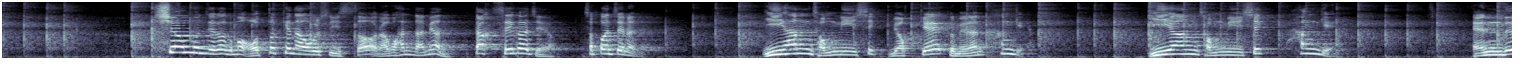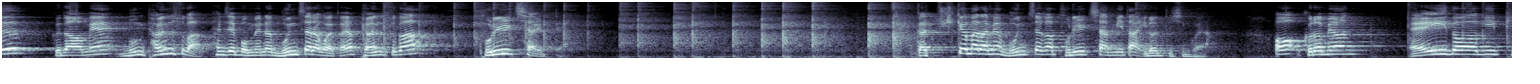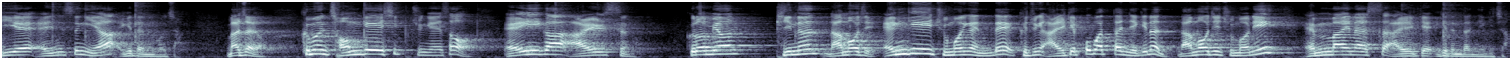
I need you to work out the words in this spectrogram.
시험 문제가 그러면 어떻게 나올 수 있어? 라고 한다면 딱 세 가지예요. 첫 번째는 이항 정리식 몇 개? 그러면은 한 개. 이항 정리식 한 개. and 그 다음에 문 변수가 현재 보면은 문자라고 할까요? 변수가 불일치할 때. 그러니까 쉽게 말하면 문자가 불일치합니다 이런 뜻인 거야. 어 그러면 a 더하기 b의 n승이야 이게 되는 거죠. 맞아요. 그러면 전개식 중에서 a가 r승 그러면 b는 나머지 n개의 주머니가 있는데 그 중에 r개 뽑았다는 얘기는 나머지 주머니 n-r개 이렇게 된다는 얘기죠.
